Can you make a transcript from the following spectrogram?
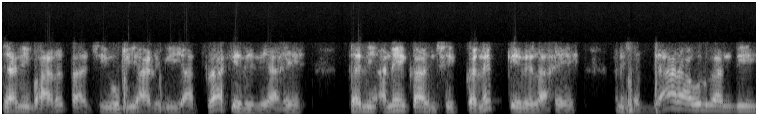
त्यांनी भारताची उभी आडवी यात्रा केलेली आहे. त्यांनी अनेकांशी कनेक्ट केलेला आहे. आणि सध्या राहुल गांधी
